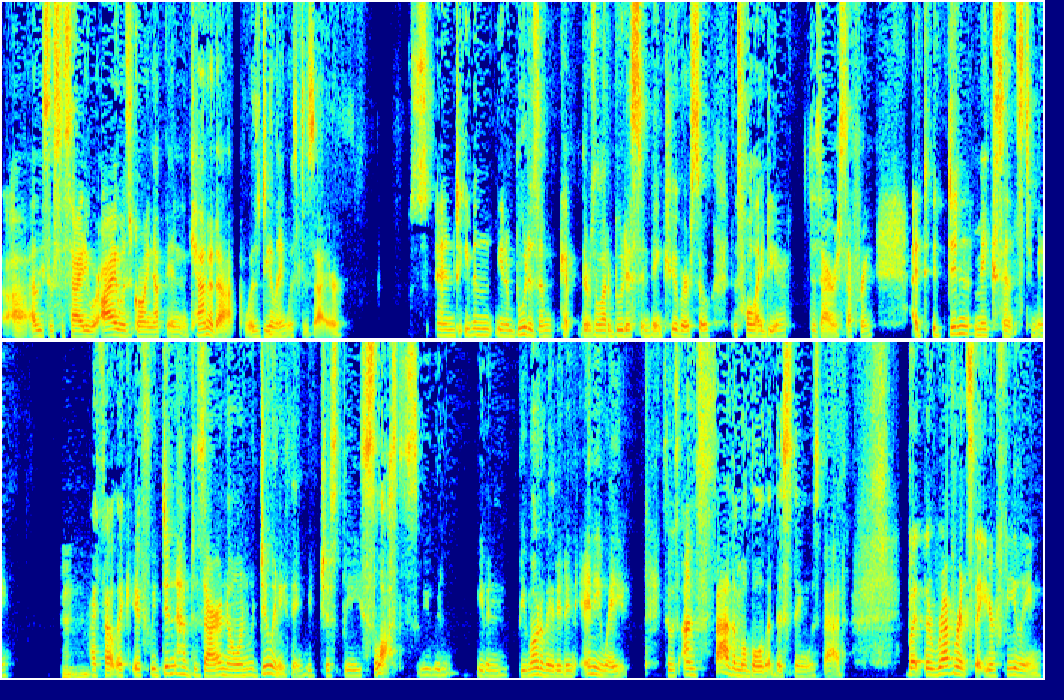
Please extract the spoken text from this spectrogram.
uh, at least the society where i was growing up in canada was hmm. dealing with desire. And even you know buddhism kept there was a lot of buddhists in vancouver so this whole idea desire is suffering it, it didn't make sense to me Mm-hmm. I felt like if we didn't have desire, no one would do anything. We'd just be sloths. We wouldn't even be motivated in any way. So it was unfathomable that this thing was bad. But the reverence that you're feeling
